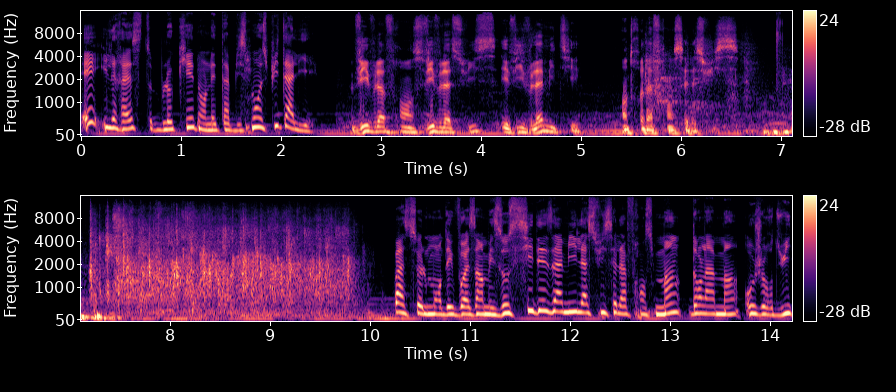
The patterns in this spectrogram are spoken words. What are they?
et ils restent bloqués dans l'établissement hospitalier. Vive la France, vive la Suisse et vive l'amitié entre la France et la Suisse. Pas seulement des voisins, mais aussi des amis. La Suisse et la France main dans la main aujourd'hui,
